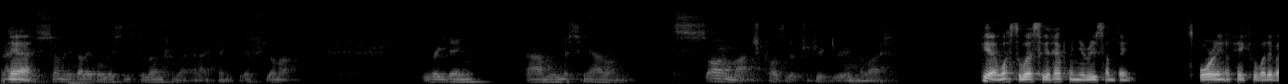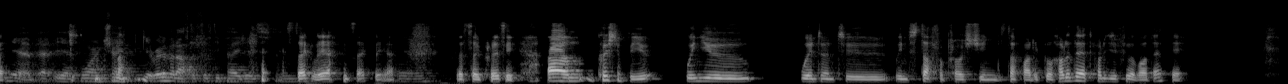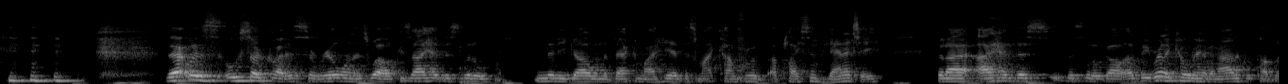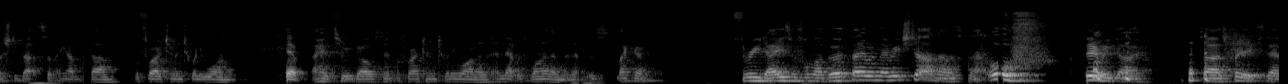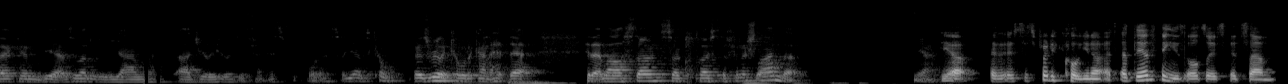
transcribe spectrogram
And I yeah. think there's so many valuable lessons to learn from it. And I think if you're not reading, um, you're missing out on so much positive trajectory in your life. Yeah, what's the worst that could happen when you read something? It's boring. Okay, cool, whatever. Yeah, uh, yeah, boring. Change, get rid of it after 50 pages. exactly. Yeah, exactly. Yeah. yeah. That's so crazy. Um, question for you: When you went on to when stuff approached you in the stuff article. How did that? How did you feel about that there? that was also quite a surreal one as well because I had this little mini goal in the back of my head. This might come from a, place of vanity, but I, I had this this little goal. It'd be really cool to have an article published about something I've done before I turned 21. Yep. I had two goals before I turned 21, and, and that was one of them. And it was like a three days before my birthday when they reached out, and I was like, "Oh, there we go." so I was pretty ecstatic, and yeah, it was a little yarn with uh, Julie, who was a fantastic reporter. So yeah, it was cool. It was really cool to kind of hit that hit that milestone so close to the finish line, but yeah, yeah, it's it's pretty cool. You know, the other thing is also it's it's um,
